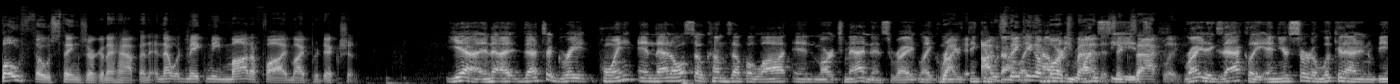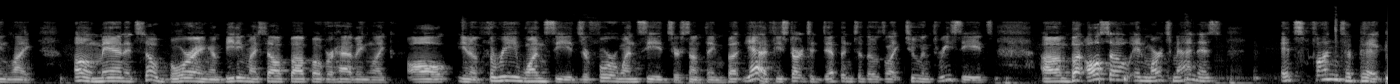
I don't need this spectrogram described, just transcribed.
both those things are going to happen? And that would make me modify my prediction. Yeah, and I, that's a great point, and that also comes up a lot in March Madness, right? Like when Right. you're thinking I was about thinking like, of how March Madness, seeds- exactly. Right, exactly, and you're sort of looking at it and being like, "Oh man, it's so boring. I'm beating myself up over having like all you know three one seeds or four one seeds or something." But yeah, if you start to dip into those like two and three seeds, um, but also in March Madness, it's fun to pick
